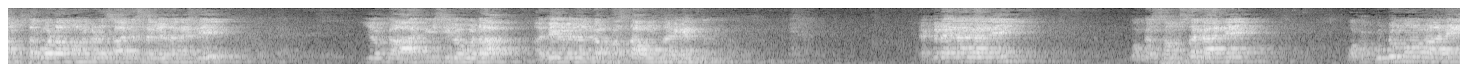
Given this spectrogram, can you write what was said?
సంస్థ కూడా మనుగడ సాధిస్తలేదనేది ఈ యొక్క ఆర్టీసీలో కూడా అదే విధంగా ప్రస్తావన జరిగింది. ఎక్కడైనా కానీ ఒక సంస్థ కానీ ఒక కుటుంబం కానీ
